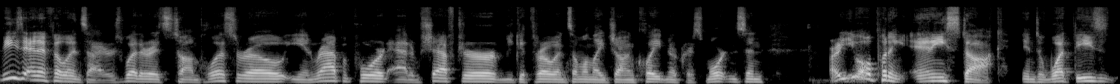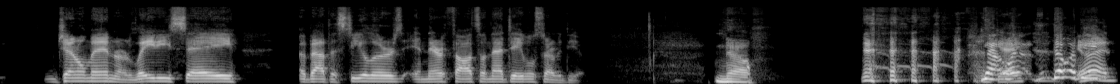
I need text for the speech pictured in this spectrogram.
these NFL insiders, whether it's Tom Pelissero, Ian Rapoport, Adam Schefter, you could throw in someone like John Clayton or Chris Mortensen. Are you all putting any stock into what these gentlemen or ladies say about the Steelers and their thoughts on that? day? we'll start with you. No. okay. No, no I mean.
